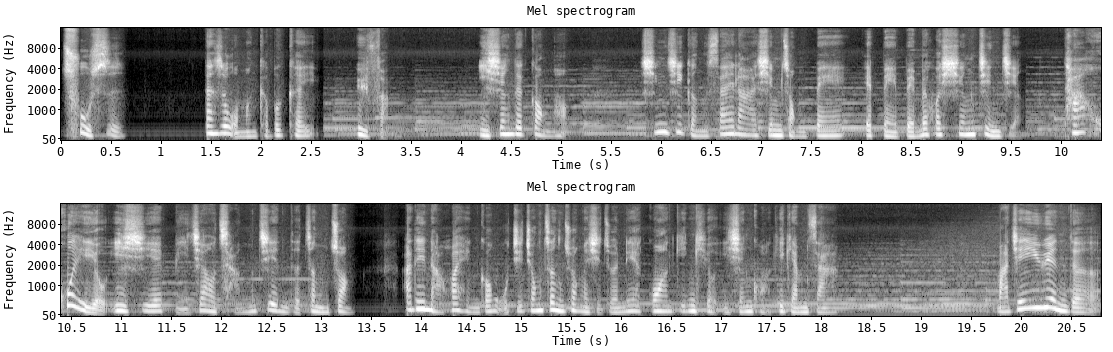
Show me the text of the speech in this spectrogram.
猝死，但是我们可不可以预防？医生的讲吼，心肌梗塞啦、心脏病的病变要发生进前，它会有一些比较常见的症状。啊，你哪发现讲有这种症状的时阵，你要赶紧去医生看去检查。马街医院的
